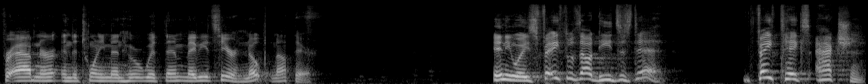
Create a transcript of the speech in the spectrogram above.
for Abner and the 20 men who were with them. Maybe it's here. Nope, not there. Anyways, faith without deeds is dead. Faith takes action.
